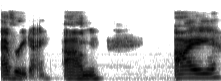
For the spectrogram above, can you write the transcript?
every day. Um, I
